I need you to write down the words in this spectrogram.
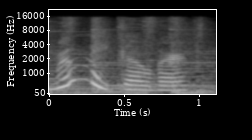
room makeover.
